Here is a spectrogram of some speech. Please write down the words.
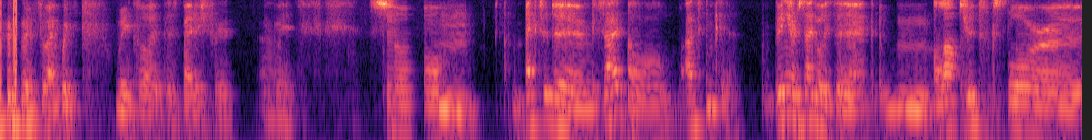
that's why we we call it the Spanish tree. Uh-huh. So um, back to the recital, I think being a recitalist uh, um, allows you to explore uh,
